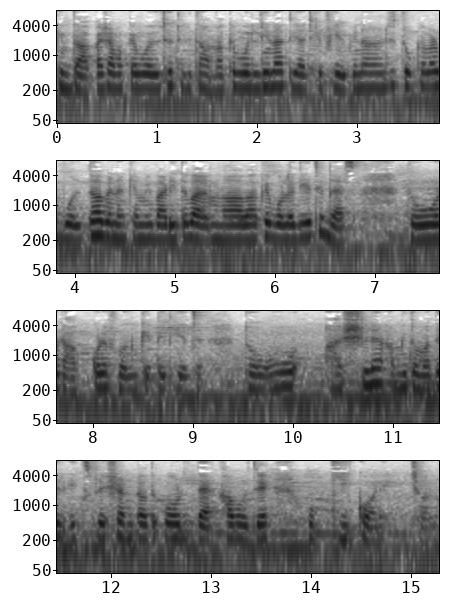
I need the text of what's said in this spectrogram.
কিন্তু আকাশ আমাকে বলছে, তুই তো আমাকে বললি না, তুই আজকে ফিরবি না। আমি তোকে আবার বলতে হবে নাকি? আমি বাড়িতে মা বাবাকে বলে দিয়েছি, ব্যাস। তো রাগ করে ফোন কেটে দিয়েছে। তো ও আসলে আমি তোমাদের এক্সপ্রেশনটা ওর দেখাবো যে ও কি করে। চলো।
